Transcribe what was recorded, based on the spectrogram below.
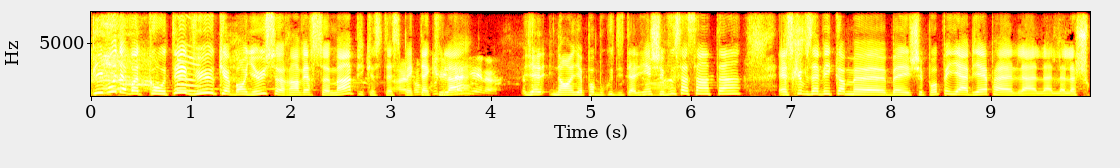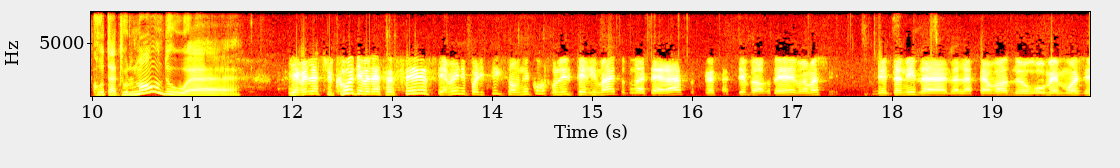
Puis vous, de votre côté, vu que bon, il y a eu ce renversement puis que c'était Ah, il y a pas beaucoup spectaculaire. d'Italiens, là. il y a- non, il n'y a pas beaucoup d'Italiens. Chez vous, ça s'entend. Est-ce que vous avez comme, euh, ben, je sais pas, payé la bière, pa- la, la, la, la choucroute à tout le monde ou. euh, Il y avait de la choucroute, il y avait de la saucisse, il y avait même des policiers qui sont venus contrôler le périmètre autour de la terrasse parce que là, ça débordait. Vraiment, je suis- je suis étonné de la, de la ferveur de l'euro. Même moi, je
